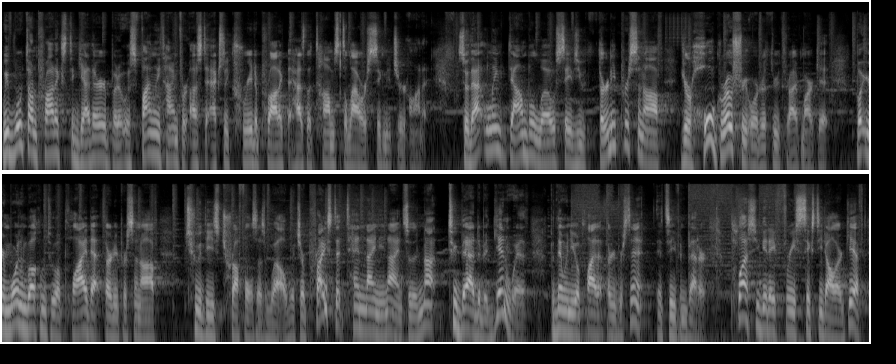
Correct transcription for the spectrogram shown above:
We've worked on products together, but it was finally time for us to actually create a product that has the Thomas DeLauer signature on it. So that link down below saves you 30% off your whole grocery order through Thrive Market, but you're more than welcome to apply that 30% off to these truffles as well, which are priced at $10.99, so they're not too bad to begin with, but then when you apply that 30%, it's even better. Plus, you get a free $60 gift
